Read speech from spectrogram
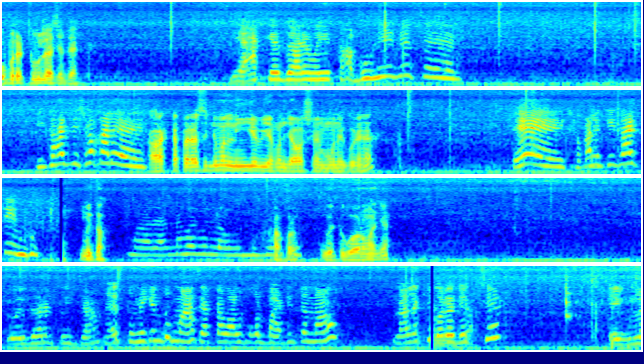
উপরে টুল আছে দেখ। একে জ্বরে ওই কাবু হয়ে গেছে। কি খাচ্ছি সকালে? আর একটা প্যারাসিটামল নিয়ে যাবি এখন যাওয়ার সময় মনে করে হ্যাঁ? এই সকালে কি খাচ্ছি মুখ মিতা মা রান্না করবে লবণ হা করো একটু গরম আছে। ওই ঘরে তুই যা। তুমি কিন্তু মাছ একটা অল্প করে বাটিতে নাও নালে কি করে দিচ্ছি এইগুলো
